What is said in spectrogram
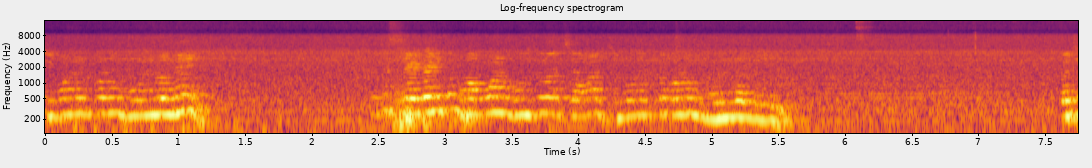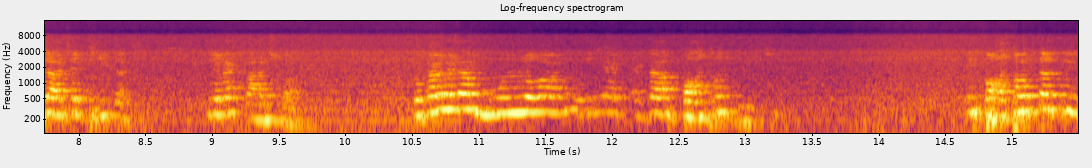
জীবনের কোনো মূল্য নেই? সেটাই তো ভগবান বুঝতে পারছে, আমার জীবনের তো কোনো মূল্য নেই। বলছে আচ্ছা ঠিক আছে, তুই একটা কাজ কর। তোকে আমি একটা মূল্যবান একটা পাথর দিচ্ছি। এই পাথরটা তুই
